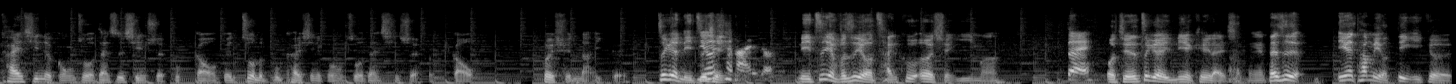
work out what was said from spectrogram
开心的工作，但是薪水不高，跟做的不开心的工作，但薪水很高，会选哪一个？这个你之前哪一个？你之前不是有残酷二选一吗？对，我觉得这个你也可以来想看看，但是因为他们有定一个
